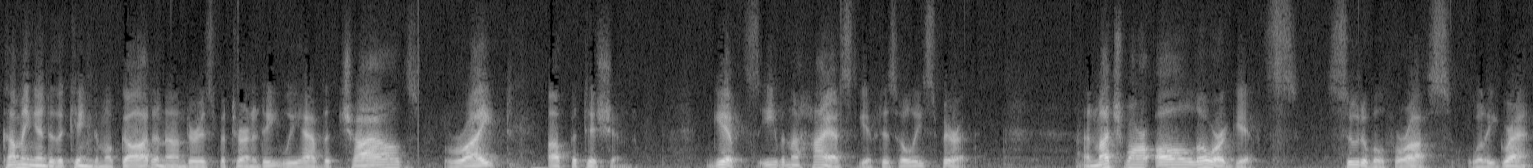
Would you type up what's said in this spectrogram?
Coming into the kingdom of God and under his paternity, we have the child's right of petition. Gifts, even the highest gift, is Holy Spirit. And much more all lower gifts, suitable for us, will he grant.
